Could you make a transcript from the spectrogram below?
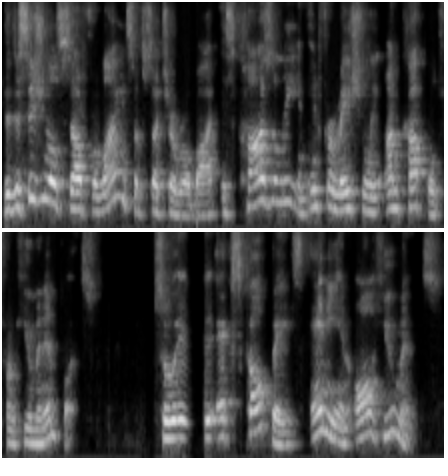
The decisional self-reliance of such a robot is causally and informationally uncoupled from human inputs. So it exculpates any and all humans,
